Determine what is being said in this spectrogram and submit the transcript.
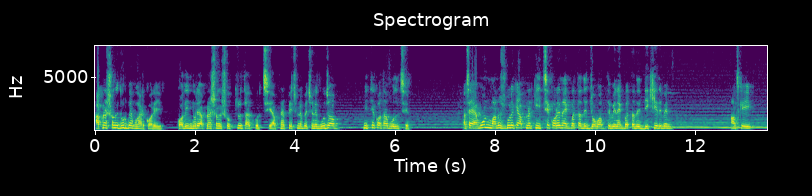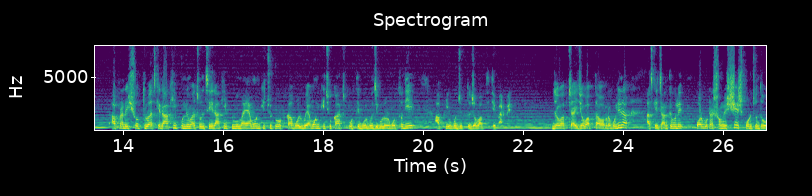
আপনার সঙ্গে দুর্ব্যবহার করে, কদিন ধরে আপনার সঙ্গে শত্রুতা করছে, আপনার পেছনে পেছনে গুজব, মিথ্যে কথা বলছে। আচ্ছা এমন মানুষগুলোকে আপনার কি ইচ্ছে করে না একবার তাদের জবাব দেবেন, একবার তাদের দেখিয়ে দেবেন? আজকে আপনার এই শত্রু, আজকে রাখি পূর্ণিমা চলছে, এই রাখি পূর্ণিমায় এমন কিছু টোটকা বলব, এমন কিছু কাজ করতে বলব, যেগুলোর মধ্য দিয়ে আপনি উপযুক্ত জবাব দিতে পারবেন। জবাব চাই, জবাব দাও, আমরা বলি না আজকে জানতে হলে পর্বটার সঙ্গে শেষ পর্যন্ত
